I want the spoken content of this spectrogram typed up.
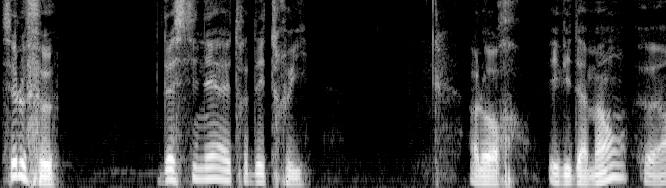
c'est le feu, destiné à être détruit. Alors, évidemment, euh,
